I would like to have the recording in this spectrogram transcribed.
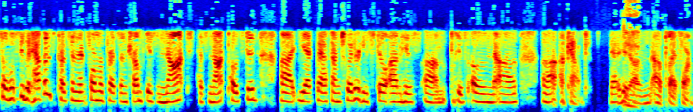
So we'll see what happens. President former President Trump is not has not posted uh, yet back on Twitter. He's still on his um, his own uh, uh account, uh, his yeah. own uh, platform.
